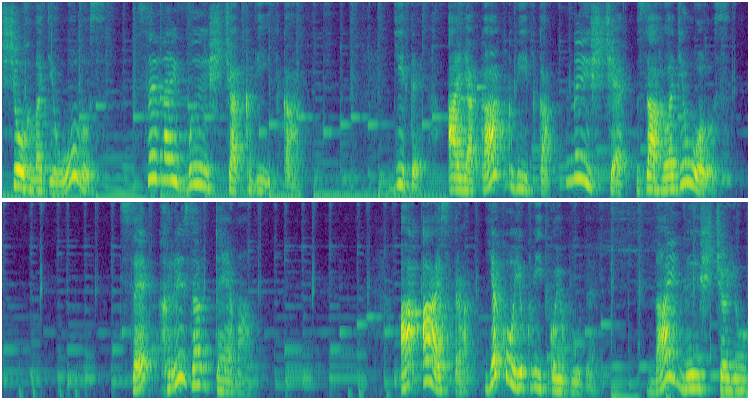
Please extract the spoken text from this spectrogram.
що гладіолус це найвища квітка. Діти, а яка квітка нижче за гладіолус? Це хризантема. А айстра якою квіткою буде? Найнижчою.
